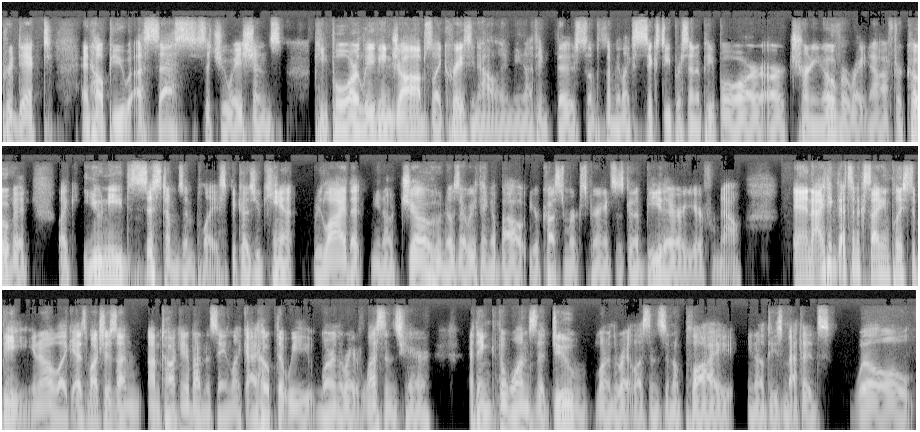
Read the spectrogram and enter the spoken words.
predict and help you assess situations. People are leaving jobs like crazy now. I mean, I think there's some, something like 60% of people are, are churning over right now after COVID. Like you need systems in place because you can't rely that, you know, Joe, who knows everything about your customer experience is going to be there a year from now. And I think that's an exciting place to be, you know, like as much as I'm, I'm talking about and saying like, I hope that we learn the right lessons here. I think the ones that do learn the right lessons and apply, you know, these methods will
